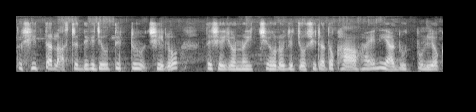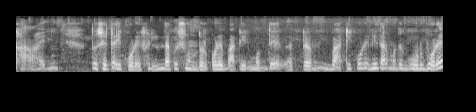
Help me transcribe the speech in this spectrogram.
তো শীতটা লাস্টের দিকে যেহেতু একটু ছিল, তো সেই জন্য ইচ্ছে হলো যে চষিটা তো খাওয়া হয়নি আর দুধ পুলিও খাওয়া হয়নি। তো সেটাই করে ফেললাম। দেখো সুন্দর করে বাটির মধ্যে একটা বাটি করে নিই, তার মধ্যে গুড় ভরে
